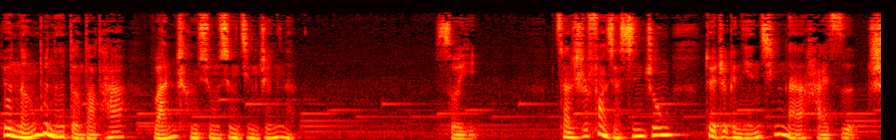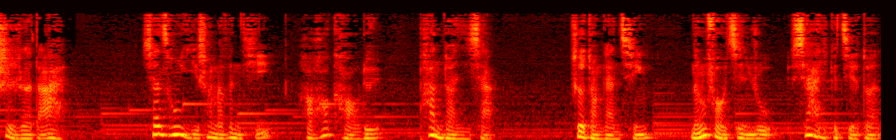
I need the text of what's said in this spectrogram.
又能不能等到他完成雄性竞争呢？所以，暂时放下心中对这个年轻男孩子炽热的爱，先从以上的问题好好考虑、判断一下，这段感情能否进入下一个阶段，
